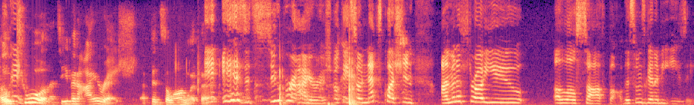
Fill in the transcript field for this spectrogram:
Oh, okay. O'Toole, that's even Irish. That fits along with it. It is. It's super Irish. Okay, so next question. I'm going to throw you a little softball. This one's going to be easy.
